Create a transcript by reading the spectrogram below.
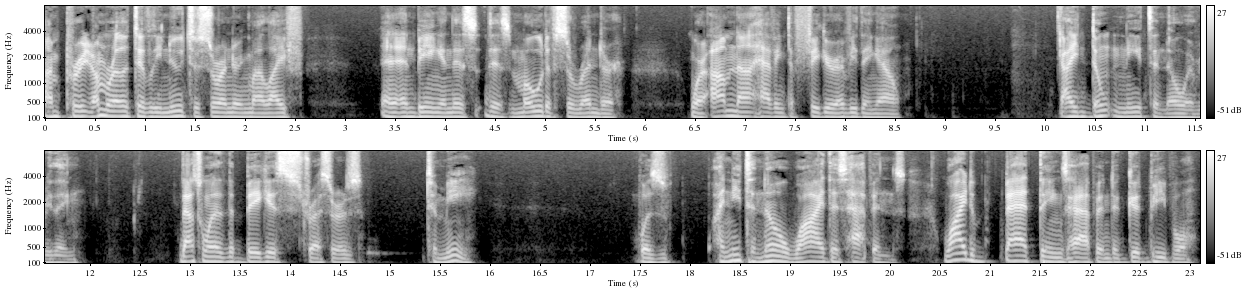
I'm pretty I'm relatively new to surrendering my life and, and being in this this mode of surrender where I'm not having to figure everything out. I don't need to know everything. That's one of the biggest stressors to me was I need to know why this happens. Why do bad things happen to good people?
